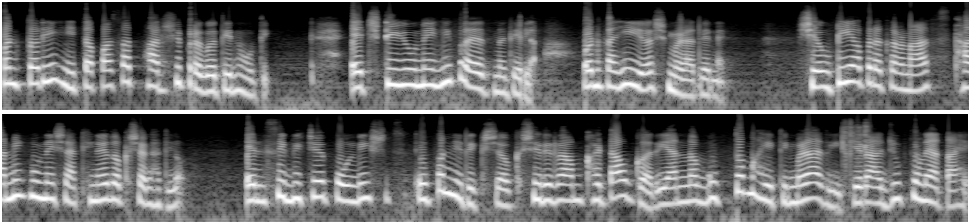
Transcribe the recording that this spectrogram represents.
पण तरीही तपासात फारशी प्रगती नव्हती. एच टी यूनेही प्रयत्न केला पण काही यश मिळाले नाही. शेवटी या प्रकरणात स्थानिक गुन्हे शाखेने लक्ष घातलं. एलसीबीचे पोलीस उपनिरीक्षक श्रीराम खटावकर यांना गुप्त माहिती मिळाली की राजू पुण्यात आहे.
